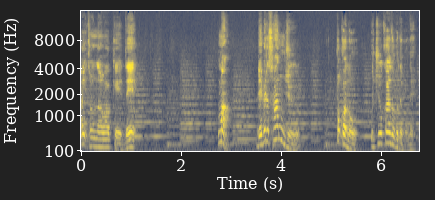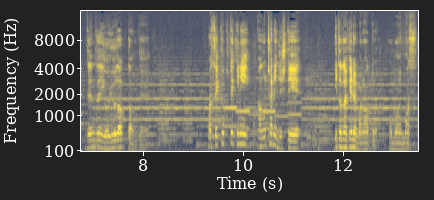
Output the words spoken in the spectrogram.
はい、そんなわけで、まあ、レベル30とかの宇宙海賊でもね、全然余裕だったんで、まあ、積極的にあのチャレンジしていただければなと思います。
